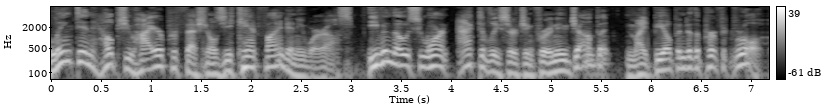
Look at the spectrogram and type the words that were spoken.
LinkedIn helps you hire professionals you can't find anywhere else, even those who aren't actively searching for a new job but might be open to the perfect role.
